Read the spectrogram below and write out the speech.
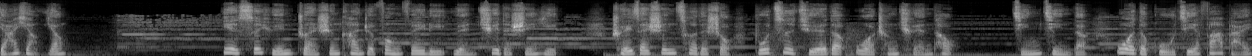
牙痒痒。叶思云转身看着凤飞离远去的身影，垂在身侧的手不自觉地握成拳头，紧紧地握得骨节发白。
